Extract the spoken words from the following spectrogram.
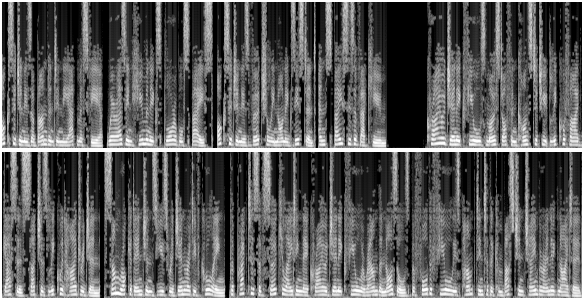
oxygen is abundant in the atmosphere, whereas in human explorable space, oxygen is virtually non-existent and space is a vacuum. Cryogenic fuels most often constitute liquefied gases such as liquid hydrogen. Some rocket engines use regenerative cooling, the practice of circulating their cryogenic fuel around the nozzles before the fuel is pumped into the combustion chamber and ignited.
